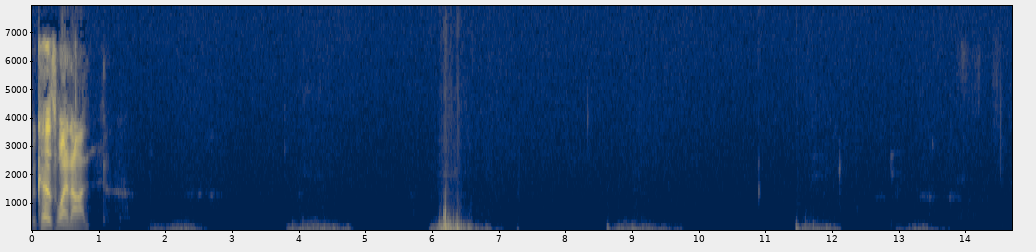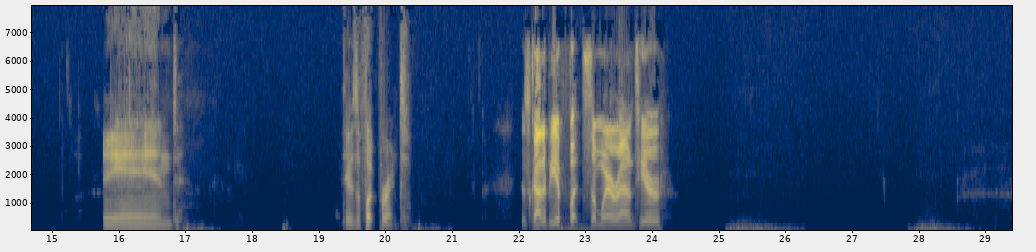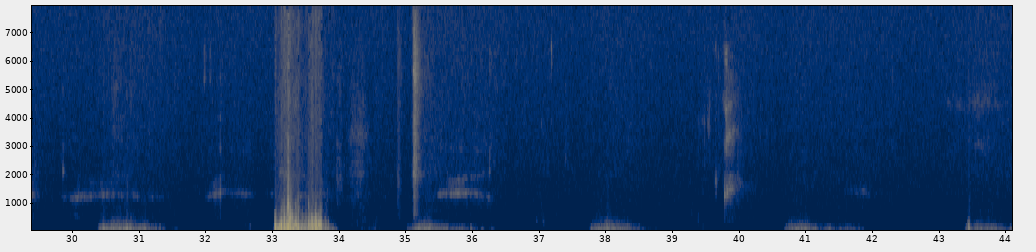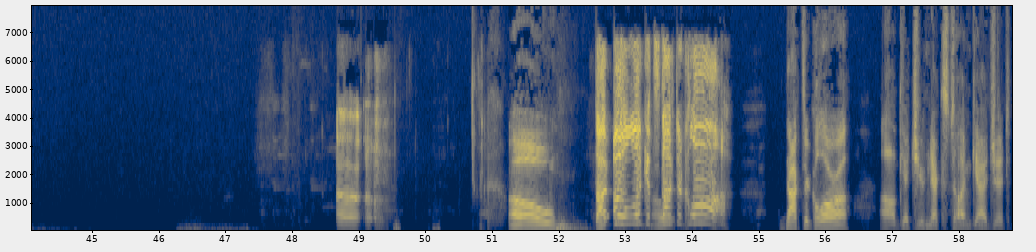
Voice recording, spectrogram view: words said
Because why not? And there's a footprint. There's got to be a foot somewhere around here. Uh, Oh, doc- oh, look, it's Oh. Dr. Claw! Dr. Chlora. I'll get you next time, Gadget.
